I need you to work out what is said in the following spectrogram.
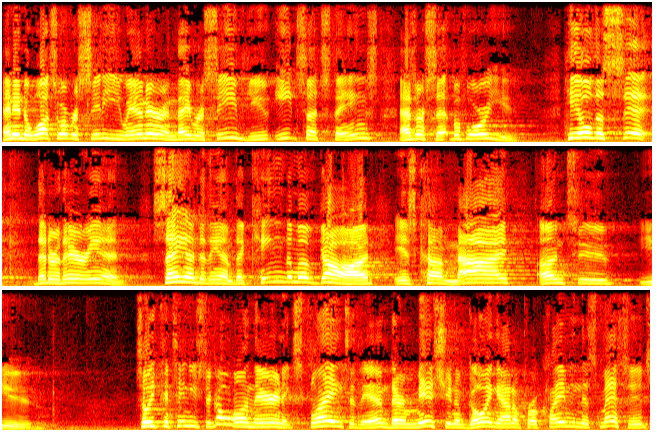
And into whatsoever city you enter, and they receive you, eat such things as are set before you. Heal the sick that are therein. Say unto them, The kingdom of God is come nigh unto you. So he continues to go on there and explain to them their mission of going out and proclaiming this message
